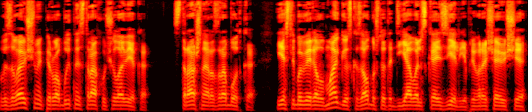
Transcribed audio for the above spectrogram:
вызывающими первобытный страх у человека — Страшная разработка. Если бы верил в магию, сказал бы, что это дьявольское зелье, превращающее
